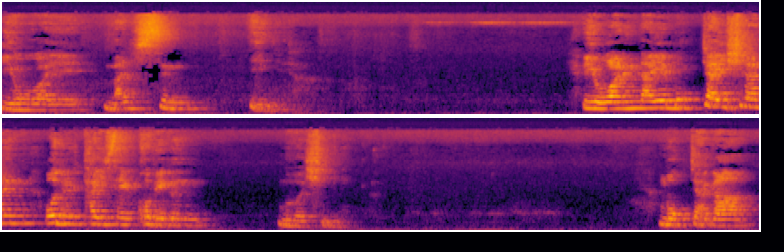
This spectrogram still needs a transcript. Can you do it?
여호와의 말씀이니라. 여호와는 나의 목자이시라는 오늘 다윗의 고백은 무엇입니까? 목자가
